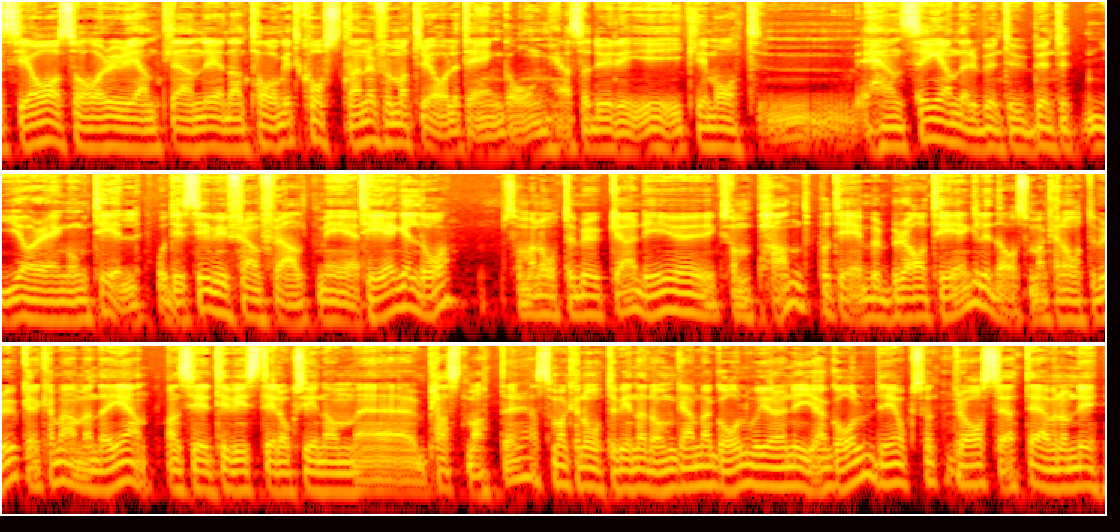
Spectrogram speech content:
LCA så har du egentligen redan tagit kostnader för materialet en gång. Alltså du, i, i klimathänseende, du behöver inte, du behöver inte göra det en gång till. Och det ser vi framförallt med tegel då, som man återbrukar. Det är ju liksom pant på tegel, bra tegel idag som man kan återbruka. Det kan man använda igen. Man ser det till viss del också inom eh, plastmattor. Alltså man kan återvinna de gamla golv och göra nya golv. Det är också ett bra sätt. Även om det,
